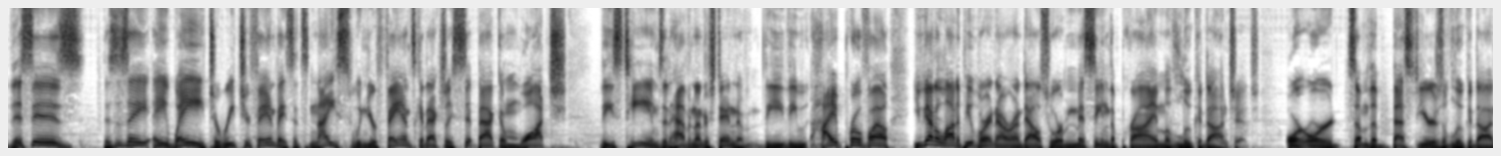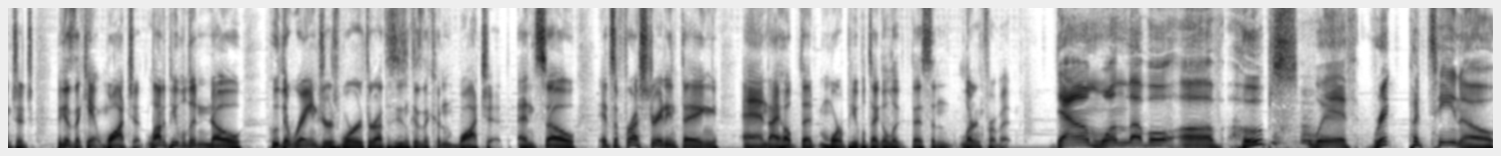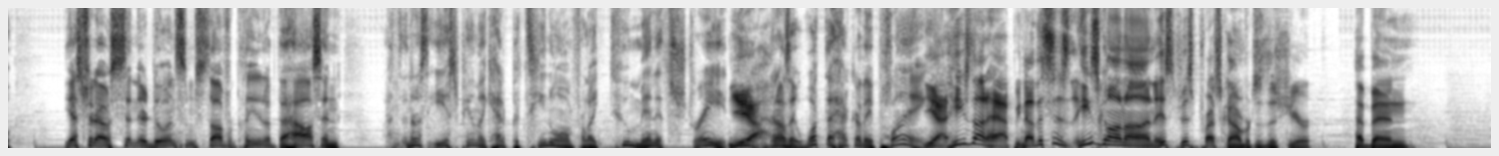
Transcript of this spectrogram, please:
this is this is a, a way to reach your fan base. It's nice when your fans can actually sit back and watch these teams and have an understanding of them. The the high profile, you've got a lot of people right now around Dallas who are missing the prime of Luka Doncic or or some of the best years of Luka Doncic because they can't watch it. A lot of people didn't know who the Rangers were throughout the season because they couldn't watch it. And so it's a frustrating thing and I hope that more people take a look at this and learn from it. Down one level of hoops with Rick Pitino. Yesterday I was sitting there doing some stuff or cleaning up the house and I noticed ESPN like had Pitino on for like two minutes straight. Yeah. And I was like, what the heck are they playing? Yeah, he's not happy. Now this is he's gone on his his press conferences this year have been,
